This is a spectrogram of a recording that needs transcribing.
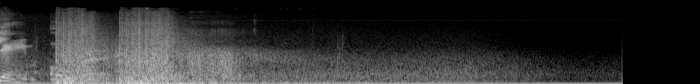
Game over.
